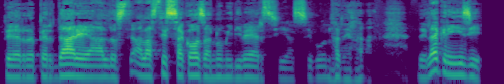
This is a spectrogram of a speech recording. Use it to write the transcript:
per, per dare allo, alla stessa cosa nomi diversi a seconda della, della crisi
